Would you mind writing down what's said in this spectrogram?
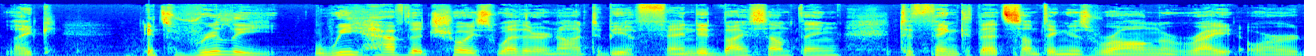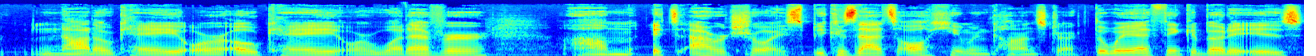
Like it's really we have the choice whether or not to be offended by something, to think that something is wrong or right or not okay or okay or whatever. Um, it's our choice because that's all human construct. The way I think about it is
